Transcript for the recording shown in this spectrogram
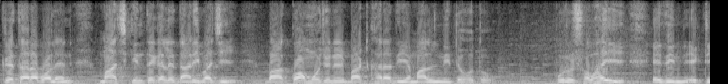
ক্রেতারা বলেন, মাছ কিনতে গেলে দাঁড়িবাজি বা কম ওজনের বাটখারা দিয়ে মাল নিতে হতো। পুরসভাই এদিন একটি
